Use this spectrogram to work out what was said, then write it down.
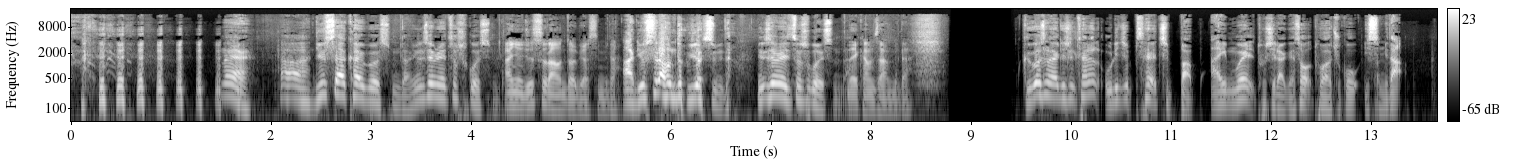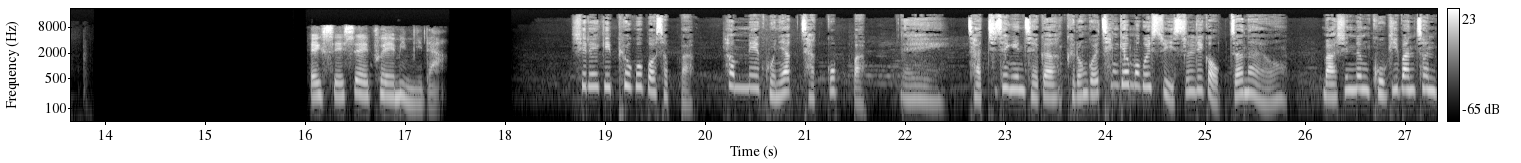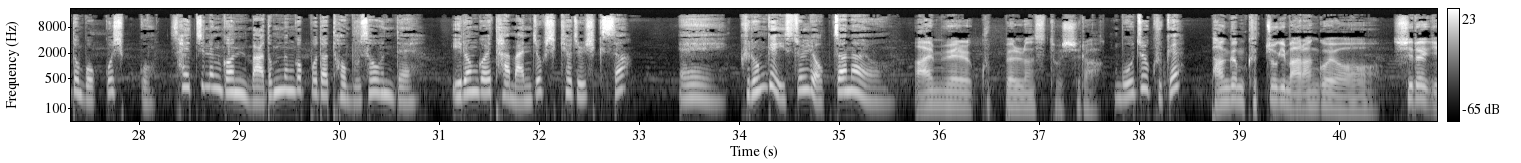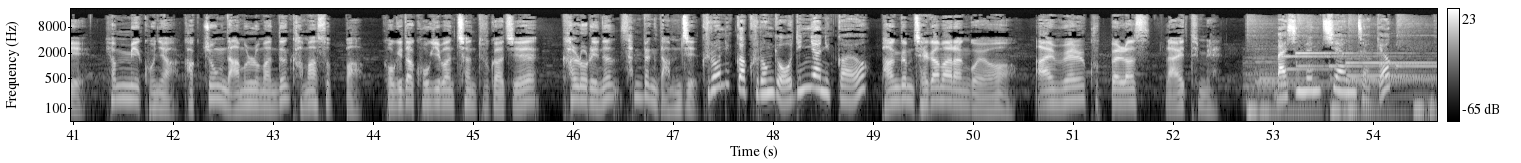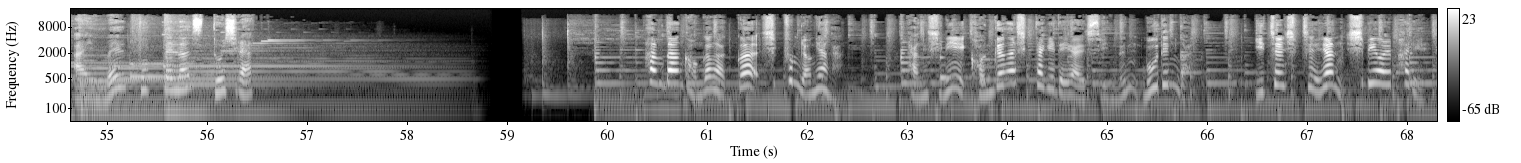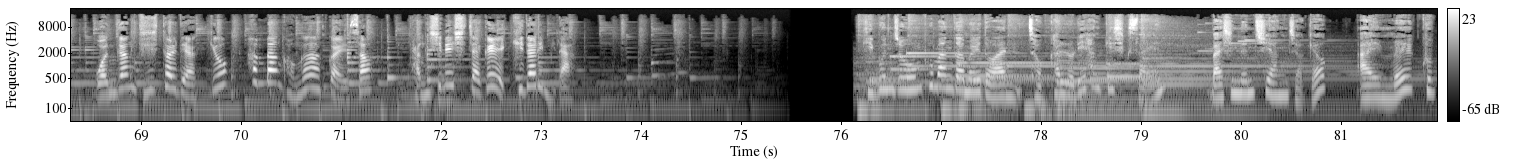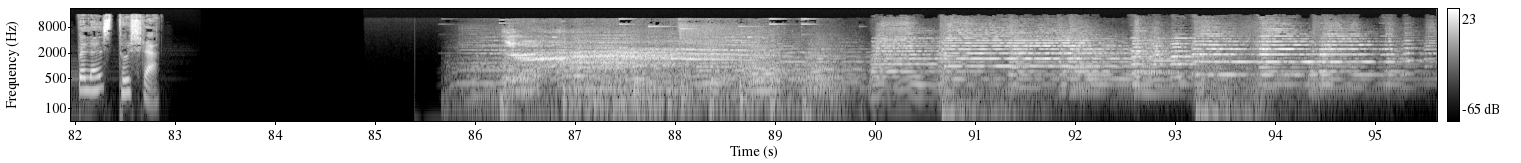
네, 아, 뉴스 아카이브였습니다. 윤세민 에디터 수고했습니다. 아니요, 뉴스 라운드업이었습니다. 아, 뉴스 라운드업이었습니다. 윤세민 에디터 수고했습니다. 네, 감사합니다. 그것은 알기 싫다는 우리 집 새 집밥 아임웰 도시락에서 도와주고 있습니다. XSFM입니다. 시래기 표고버섯밥, 현미 곤약 잡곡밥. 에이, 자취생인 제가 그런 걸 챙겨 먹을 수 있을 리가 없잖아요. 맛있는 고기 반찬도 먹고 싶고, 살찌는 건 맛없는 것보다 더 무서운데, 이런 걸 다 만족시켜줄 식사? 에이, 그런 게 있을 리 없잖아요. 아임웰 굿밸런스 도시락. 뭐죠, 그게? 방금 그쪽이 말한 거요. 시래기, 현미, 곤약, 각종 나물로 만든 가마솥밥. 거기다 고기 반찬 두 가지에 칼로리는 300 남짓. 그러니까 그런 게 어딨냐니까요? 방금 제가 말한 거요. 아임웰 굿밸런스 라이트밀. 맛있는 취향 저격, 아임웰 굿밸런스 도시락. 한방 건강학과 식품 영양학. 당신이 건강한 식탁에 대해 알 수 있는 모든 것. 2017년 12월 8일 원광 디지털대학교 한방 건강학과에서 당신의 시작을 기다립니다. 기분 좋은 포만감을 더한 저칼로리 한 끼 식사엔 맛있는 취향 저격, 아임웰 굿밸런스 도시락.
